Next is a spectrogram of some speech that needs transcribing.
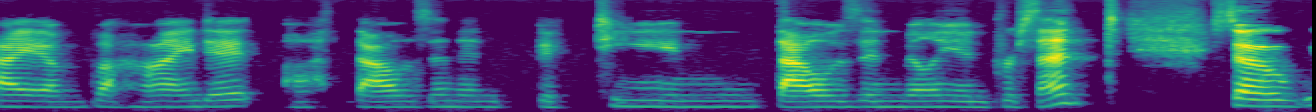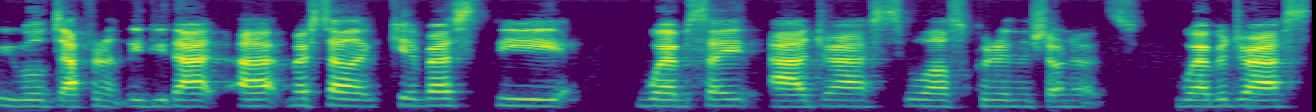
I am behind it a thousand and fifteen thousand million percent. So we will definitely do that. Uh, Marcella, give us the website address. We'll also put it in the show notes. Web address,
